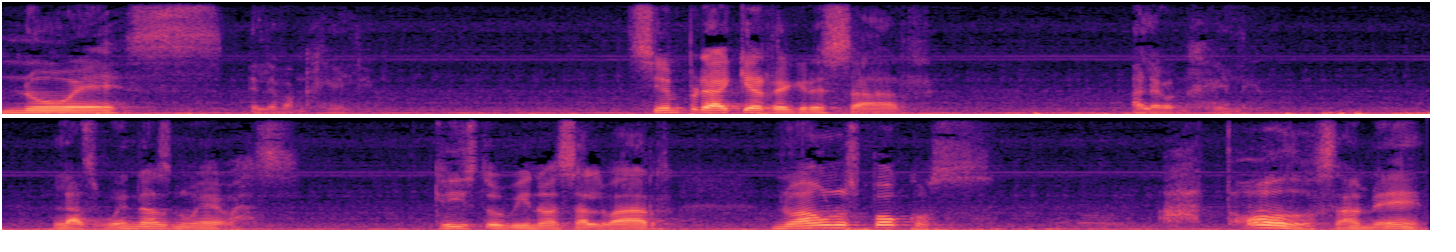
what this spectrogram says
no es el Evangelio. Siempre hay que regresar al Evangelio. Las buenas nuevas. Cristo vino a salvar no a unos pocos, a todos. Amén.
